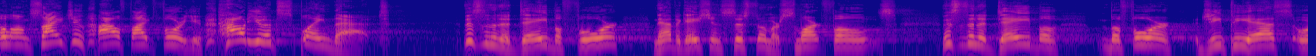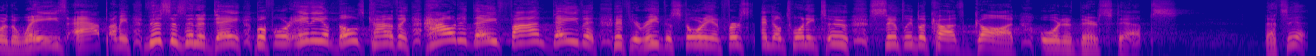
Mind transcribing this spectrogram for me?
alongside you, I'll fight for you. How do you explain that? This isn't a day before navigation system or smartphones. This isn't a day be- before GPS or the Waze app. I mean, this is in a day before any of those kind of things. How did they find David? If you read the story in 1 Samuel 22, simply because God ordered their steps. That's it.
